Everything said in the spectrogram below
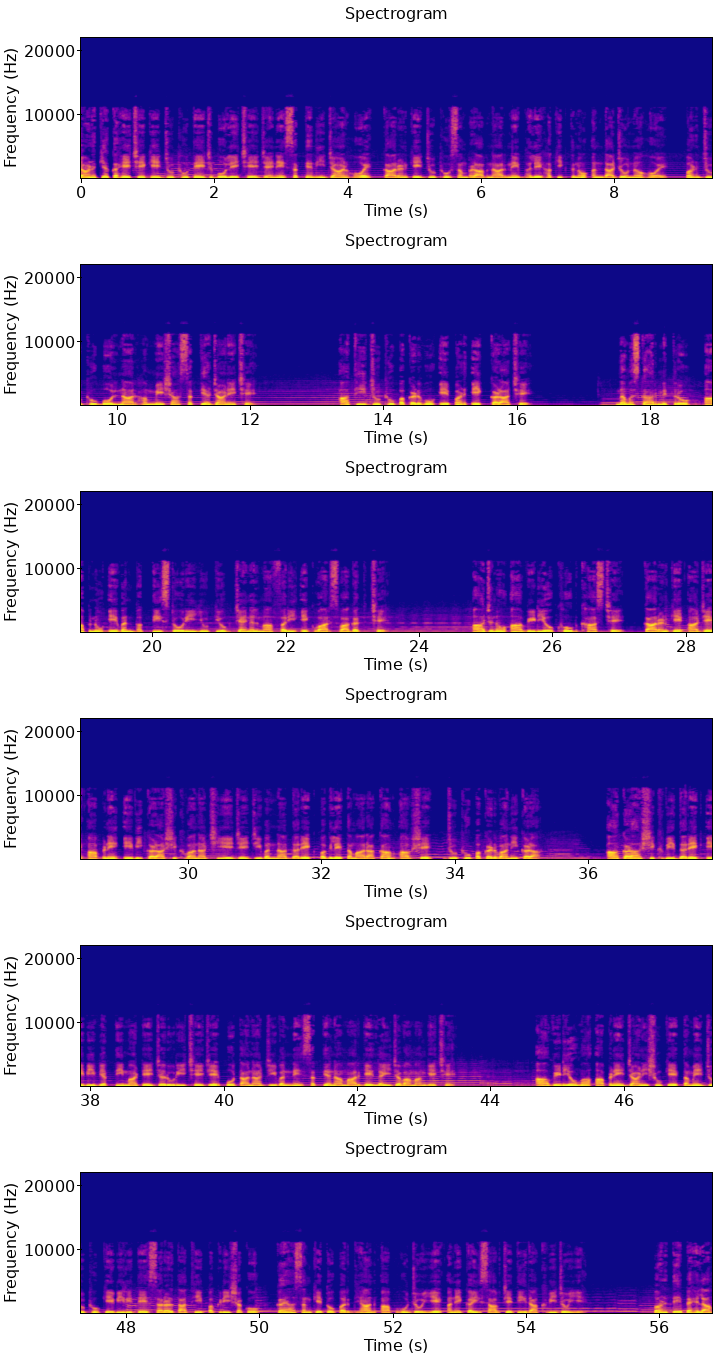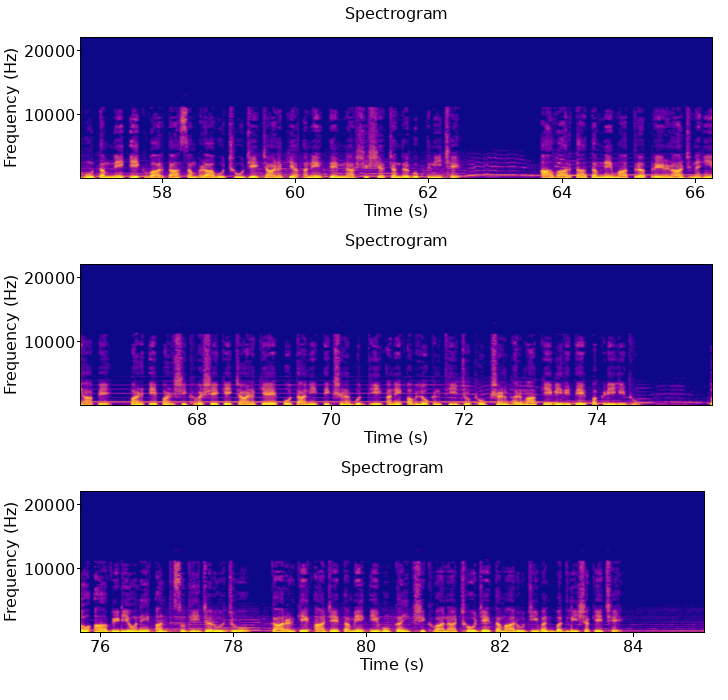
ચાણક્ય કહે છે કે જૂઠું તે જ બોલે છે, જેને સત્યની જાણ હોય, કારણ કે જૂઠું સંભળાવનારને ભલે હકીકતનો અંદાજો ન હોય, પણ જૂઠું બોલનાર હંમેશા સત્ય જાણે છે. આથી જૂઠું પકડવું એ પણ એક કળા છે. નમસ્કાર મિત્રો, આપનું એવન ભક્તિ સ્ટોરી યુટ્યુબ ચેનલમાં ફરી એકવાર સ્વાગત છે. આજનો આ વિડિયો ખૂબ ખાસ છે. કારણ કે આજે આપણે એવી કળા શીખવાના છીએ જે જીવનના દરેક પગલે તમારા કામ આવશે, જૂઠું પકડવાની કળા. આ કળા શીખવી દરેક એવી વ્યક્તિ માટે જરૂરી છે જે પોતાના જીવનને સત્યના માર્ગે લઈ જવા માંગે છે. આ વિડીયોમાં આપણે જાણીશું કે તમે જૂઠું કેવી રીતે સરળતાથી પકડી શકો, કયા સંકેતો પર ધ્યાન આપવું જોઈએ અને કઈ સાવચેતી રાખવી જોઈએ. પણ તે પહેલા હું તમને એક વાર્તા સંભળાવું છું જે ચાણક્ય અને તેમના શિષ્ય ચંદ્રગુપ્તની છે. આ વાર્તા તમને માત્ર પ્રેરણા જ નહીં આપે, પણ એ પણ શીખવશે કે ચાણક્યએ પોતાની તીક્ષ્ણ બુદ્ધિ અને અવલોકનથી જૂઠું ક્ષણભરમાં કેવી રીતે પકડી લીધું. તો આ વિડીયોને અંત સુધી જરૂર જુઓ, કારણ કે આજે તમે એવું કંઈક શીખવાના છો જે તમારું જીવન બદલી શકે છે.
